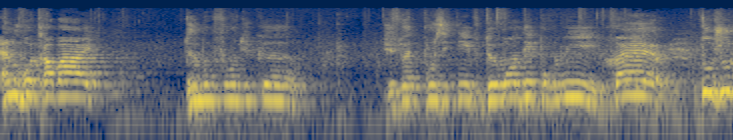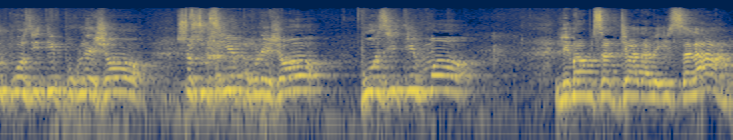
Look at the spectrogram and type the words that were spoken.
un nouveau travail, de mon fond du cœur, je dois être positif, demander pour lui, frère, toujours positif pour les gens, se soucier pour les gens positivement. L'imam Sajjad alayhi salam.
